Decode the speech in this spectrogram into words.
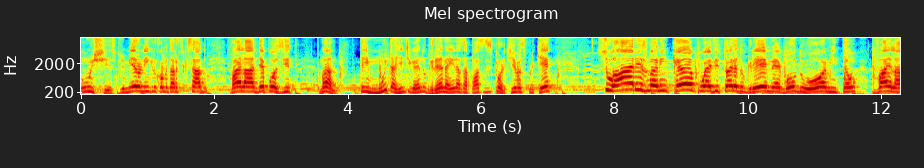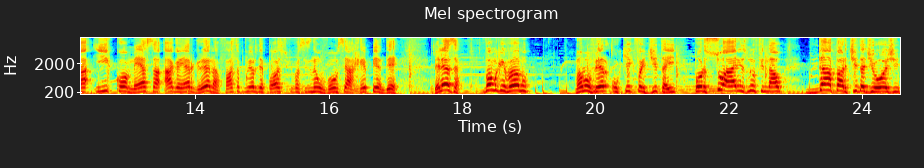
1x. Primeiro link no comentário fixado. Vai lá, deposita. Mano, tem muita gente ganhando grana aí nas apostas esportivas, porque Soares, mano, em campo, é vitória do Grêmio, é gol do homem, então vai lá e começa a ganhar grana. Faça o primeiro depósito que vocês não vão se arrepender. Beleza? Vamos que vamos. Vamos ver o que foi dito aí por Soares no final da partida de hoje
